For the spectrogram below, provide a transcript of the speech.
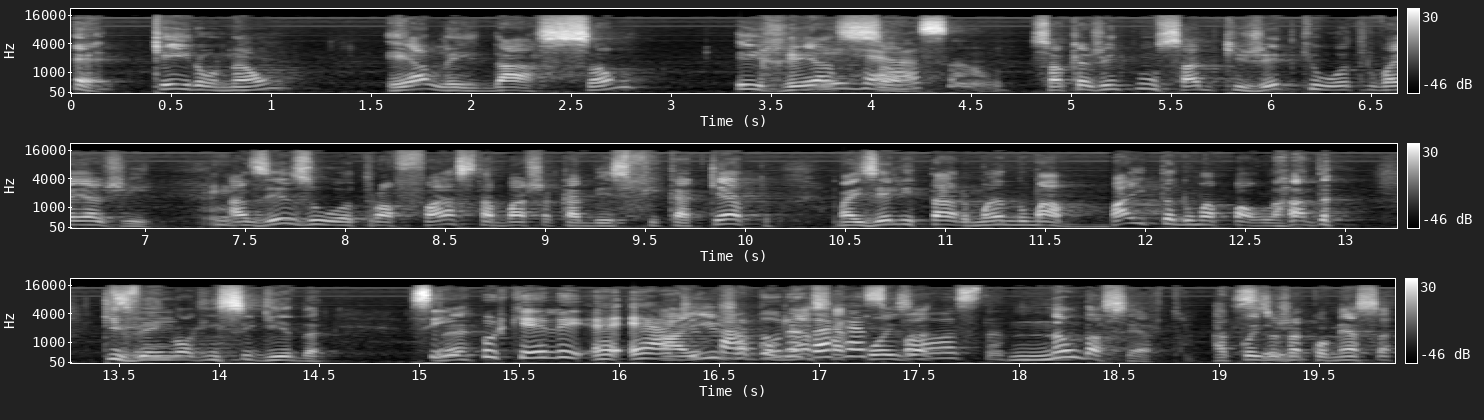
É, queira ou não, é a lei da ação e reação. E reação. Só que a gente não sabe que jeito que o outro vai agir. É. Às vezes o outro afasta, abaixa a cabeça e fica quieto, mas ele está armando uma baita de uma paulada que vem logo em seguida. Sim, né? porque ele é, é a Aí já ditadura começa da a coisa resposta. não dá certo. A coisa Sim. já começa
